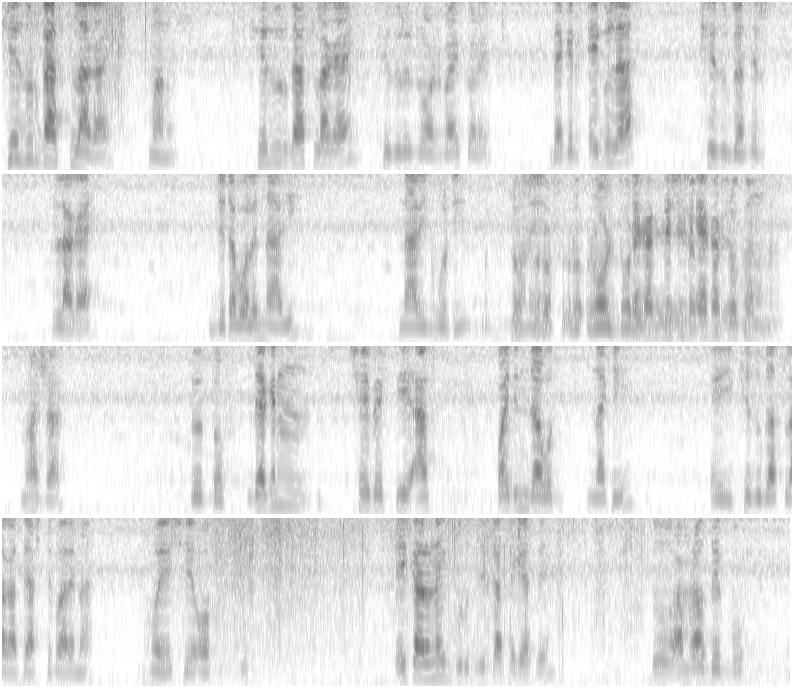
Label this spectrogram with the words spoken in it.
খেজুর গাছ লাগায় মানুষ। খেজুর গাছ লাগায় খেজুরের রস বাই করে। দেখেন এগুলা খেজুর গাছের লাগায়। যেটা বলে নারী নারী ঘটি রস মানে ধরে এক এক দেশের এক এক রকম হ্যাঁ, ভাষা। তো তো দেখেন সেই ব্যক্তি আজ কয়দিন যাবত নাকি এই খেজুর গাছ লাগাতে আসতে পারে না ভয়ে সে অসুস্থ। এই কারণেই গুরুজির কাছে গেছে। তো আমরাও দেখব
